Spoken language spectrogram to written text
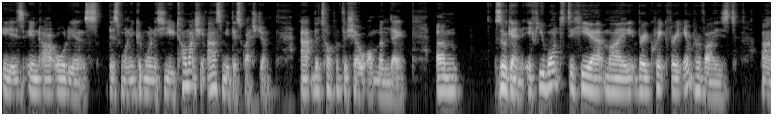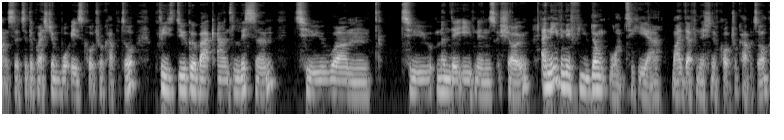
is in our audience this morning, good morning to you. Tom actually asked me this question at the top of the show on Monday. Um, so, again, if you want to hear my very quick, very improvised answer to the question, what is cultural capital, please do go back and listen to um, to Monday evening's show. And even if you don't want to hear my definition of cultural capital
